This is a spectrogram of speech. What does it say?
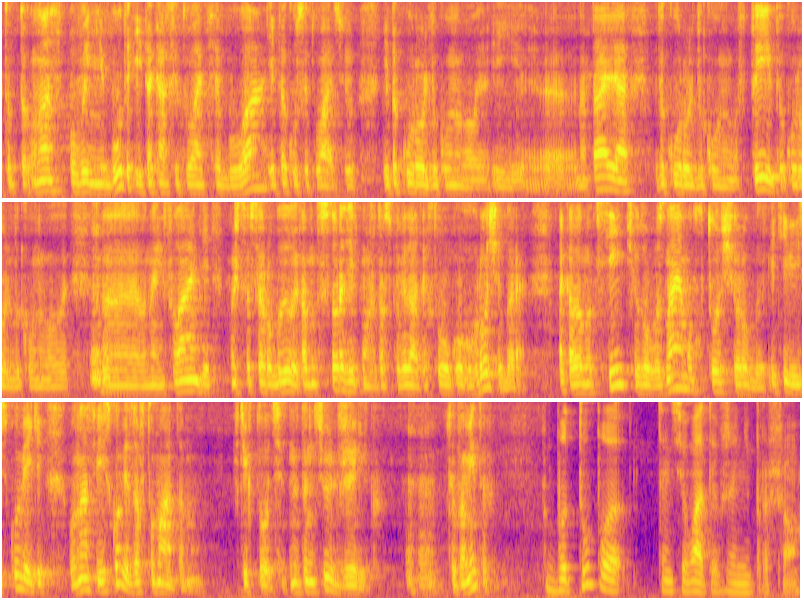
Тобто у нас повинні бути, і така ситуація була, і таку ситуацію, і таку роль виконували і е, Наталя, і таку роль виконував ти, і таку роль виконували е, на Ісландії. Ми ж це все робили. Там сто разів можуть розповідати, хто у кого гроші бере. Так, але ми всі чудово знаємо, хто що робив. І ті військові, які у нас військові з автоматами в Тіктоці не танцюють вже рік. Ти помітив? Бо тупо танцювати вже ні про що.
